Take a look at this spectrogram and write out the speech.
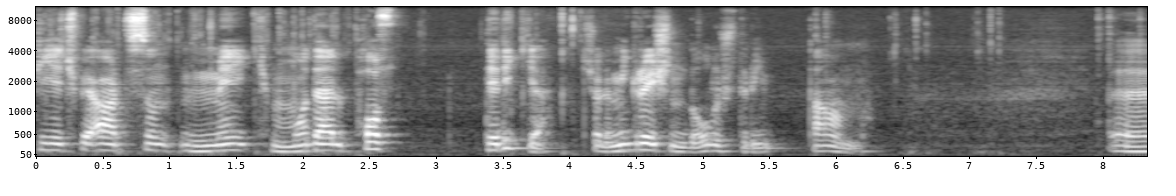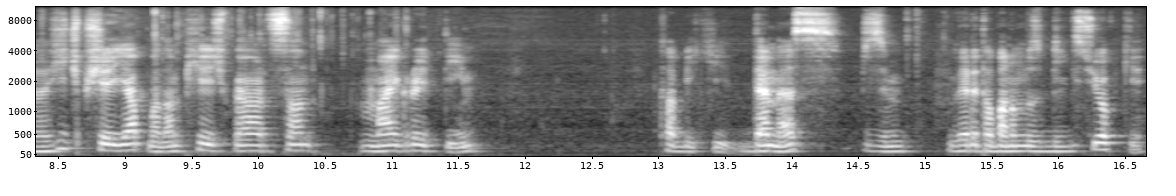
PHP Arts'ın make model post dedik ya. Şöyle migration'ı da oluşturayım. Tamam mı? Ee, hiçbir şey yapmadan PHP Arts'tan migrate diyeyim. Tabii ki demez. Bizim veri tabanımız bilgisi yok ki.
